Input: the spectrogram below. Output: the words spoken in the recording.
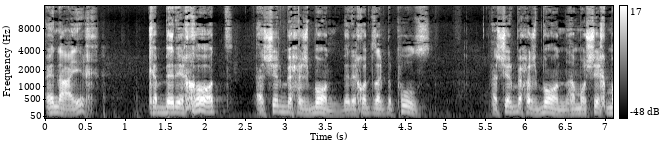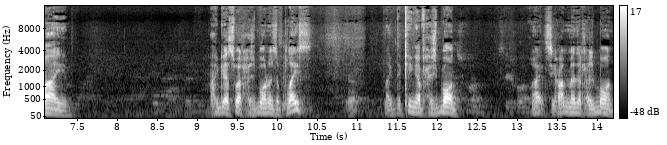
Enayich. כברחות אשר בחשבון, ברחות is like the pools, אשר בחשבון, המושך מים. I guess what, חשבון is a place? Yeah. Like the king of חשבון. Right, סיחון מלך חשבון.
